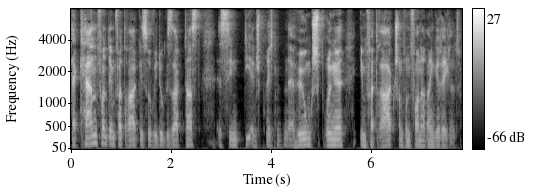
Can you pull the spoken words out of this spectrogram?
der Kern von dem Vertrag ist, so wie du gesagt hast, es sind die entsprechenden Erhöhungssprünge im Vertrag schon von vornherein geregelt.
